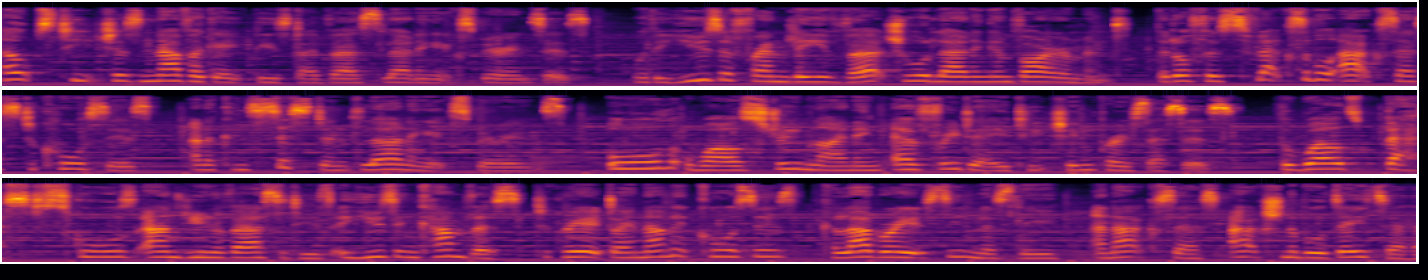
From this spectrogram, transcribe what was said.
helps teachers navigate these diverse learning experiences with a user friendly virtual learning environment that offers flexible access to courses and a consistent learning experience, all while streamlining everyday teaching processes. The world's best schools and universities are using Canvas to create dynamic courses, collaborate seamlessly, and access actionable data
